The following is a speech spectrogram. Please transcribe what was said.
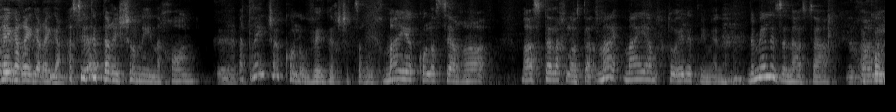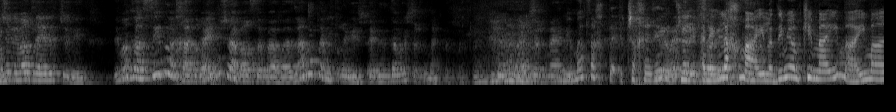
רגע, רגע, רגע. עשית את הראשוני, נכון? כן. את ראית שהכל עובד איך שצריך. מה היה כל הסערה? מה עשתה לך, לא עשתה? מה, מה היה התועלת ממנה? במילא זה נעשה. נכון, הכל... זה מה שאני אומרת לילד שלי. אני אומרת לו, עשינו אחד, ראינו שעבר סבבה, אז למה אתה מתרגש? אני יותר משכנעת. אני אומרת לך, תשחררי, כי. אני אגיד לך מה, הילדים יונקים מהאימא, האימא,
